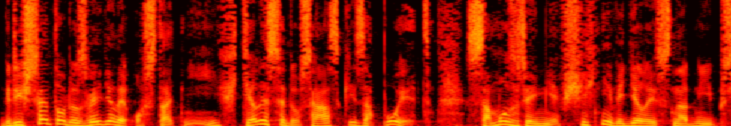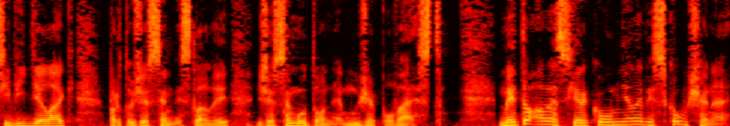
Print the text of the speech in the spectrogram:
Když se to dozvěděli ostatní, chtěli se do sázky zapojit. Samozřejmě všichni viděli snadný přivídělek, protože si mysleli, že se mu to nemůže povést. My to ale s Jirkou měli vyzkoušené,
